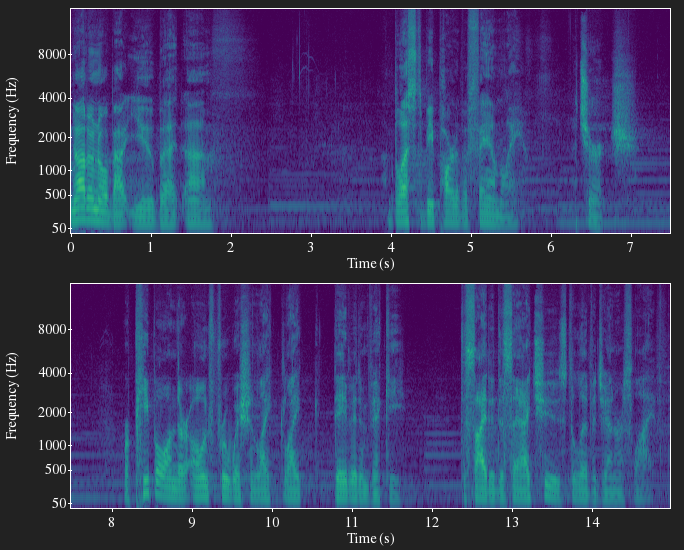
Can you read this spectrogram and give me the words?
No, I don't know about you, but um, I'm blessed to be part of a family, a church, where people on their own fruition, like, like David and Vicky, decided to say, I choose to live a generous life.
